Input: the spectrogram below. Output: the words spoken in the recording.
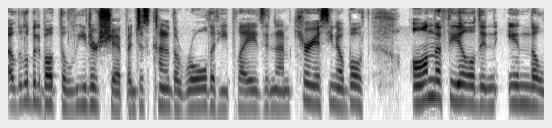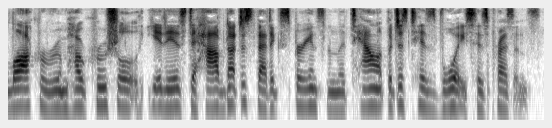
a, little bit about the leadership and just kind of the role that he plays. And I'm curious, you know, both on the field and in the locker room, how crucial it is to have not just that experience and the talent, but just his voice, his presence.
